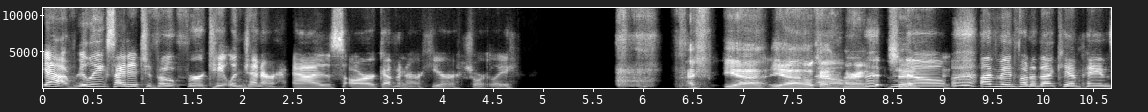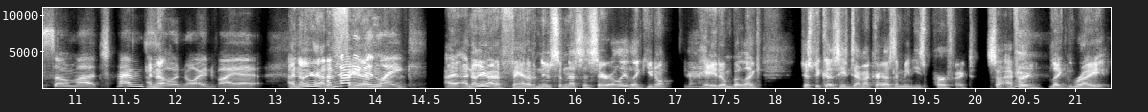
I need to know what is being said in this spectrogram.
Yeah, really excited to vote for Caitlyn Jenner as our governor here shortly. I yeah yeah okay No. all right. Say- no, I've made fun of that campaign so much. I'm know- so annoyed by it. I know you're not I'm not fan. even like, I, I know you're not a fan of Newsom necessarily. Like you don't you don't hate him, but like just because he's Democrat doesn't mean he's perfect. So I've heard like right.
